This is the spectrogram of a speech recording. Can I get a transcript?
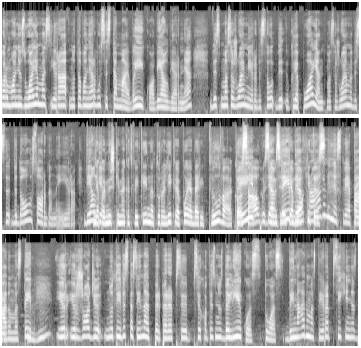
harmonizuojamas yra, nu, tavo nervų nervų sistema vaiko, vėlgi ar ne, vis masažuojami yra visau, kvepuojant, masažuojami visi vidaus organai yra. Vėlgi, Nepamirškime, kad vaikai natūraliai kvepuoja dar į pilvą, ko saugusiems reikia mokytis. Diafragminis kvepavimas, taip. taip. Mhm. Ir, ir žodžiu, nu tai viskas eina per, per psichofizinius dalykus tuos. Dainavimas tai yra psichinis,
